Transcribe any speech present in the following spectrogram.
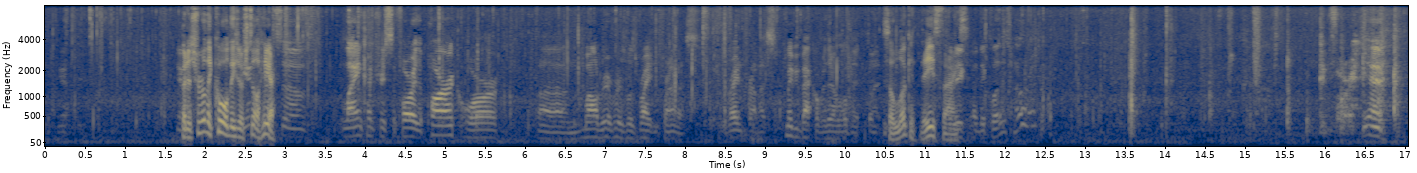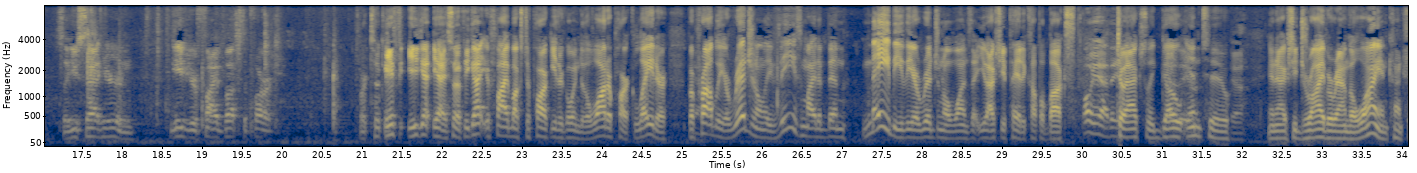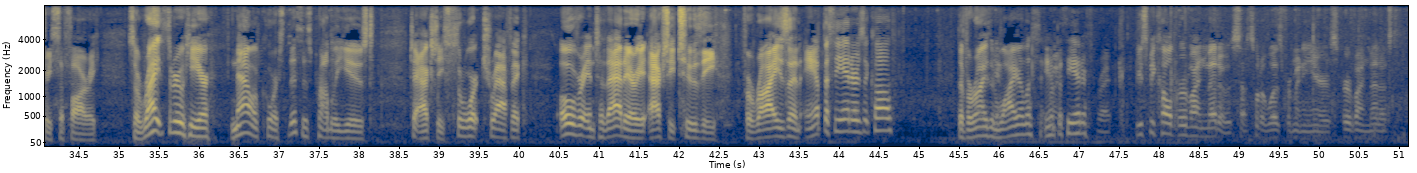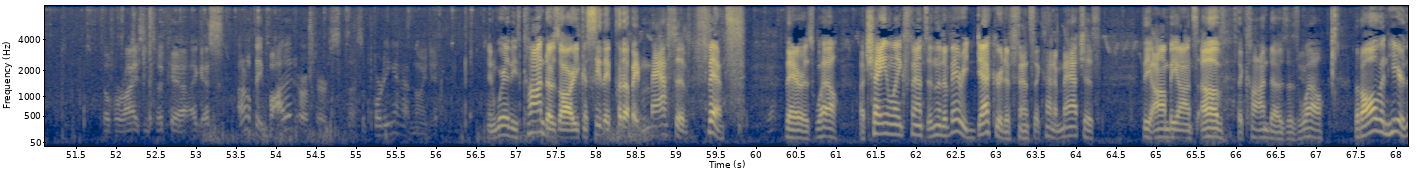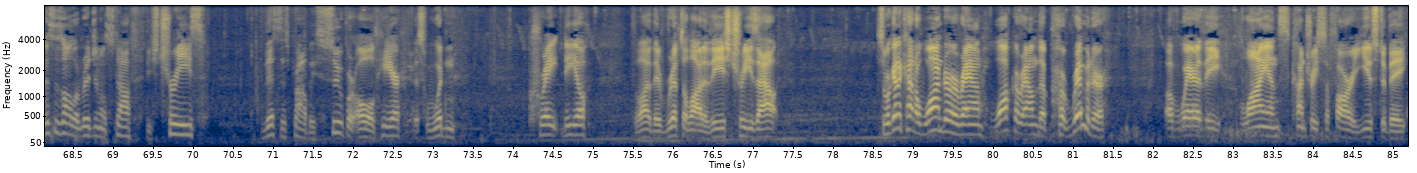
But it's really cool these are still here. Lion Country Safari, the park, or um, Wild Rivers was right in front of us. Right in front of us. Maybe back over there a little bit, but So look at these are they, things. are they closed? No, they're. Good for it. Yeah. So you sat here and gave your five bucks to park, or took it. If you get yeah, so if you got your five bucks to park, either going to the water park later, but probably originally these might have been maybe the original ones that you actually paid a couple bucks oh yeah, they to actually go they are. into Yeah. and actually drive around the Lion Country Safari. So right through here. Now, of course, this is probably used to actually thwart traffic over into that area, actually to the Verizon Amphitheater, is it called? The Verizon Wireless Amphitheater? Right. Used to be called Irvine Meadows. That's what it was for many years. Irvine Meadows. So Verizon took, uh, I guess, I don't know if they bought it or if they're uh, supporting it. I have no idea. And where these condos are, you can see they put up a massive fence there as well. A chain link fence and then a very decorative fence that kind of matches the ambiance of the condos as well. But all in here, this is all original stuff. These trees. This is probably super old here. This wooden crate deal. A lot of, they've ripped a lot of these trees out. So we're going to kind of wander around, walk around the perimeter of where the Lions Country Safari used to be.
